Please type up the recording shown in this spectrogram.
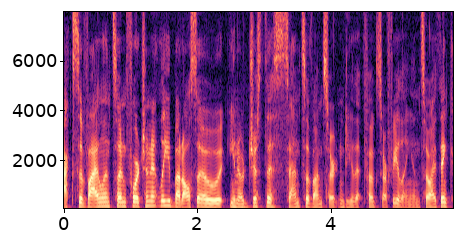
acts of violence unfortunately but also you know just this sense of uncertainty that folks are feeling. And so i think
